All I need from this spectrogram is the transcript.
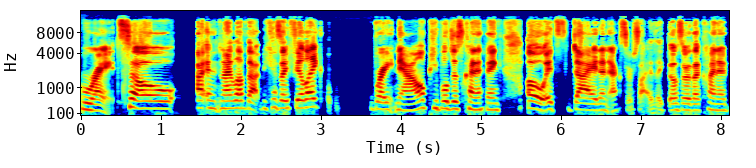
Right. So I, and i love that because i feel like right now people just kind of think oh it's diet and exercise. Like those are the kind of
